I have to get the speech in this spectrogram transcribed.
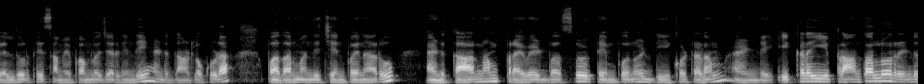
వెల్దుర్తి సమీపంలో జరిగింది. అండ్ దాంట్లో కూడా పదహారు మంది చనిపోయినారు. అండ్ కారణం ప్రైవేట్ బస్సు టెంపోను ఢీ కొట్టడం. అండ్ ఇక్కడ ఈ ప్రాంతాల్లో రెండు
